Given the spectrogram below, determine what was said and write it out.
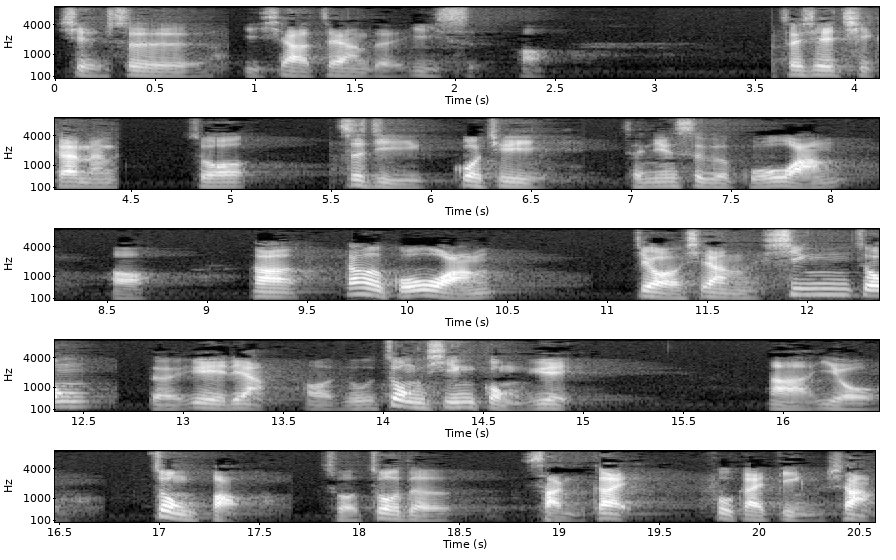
显示以下这样的意思啊：这些乞丐们说自己过去曾经是个国王啊，那当了国王，就好像心中。的月亮哦，如众星拱月啊，有众宝所做的伞盖覆盖顶上，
